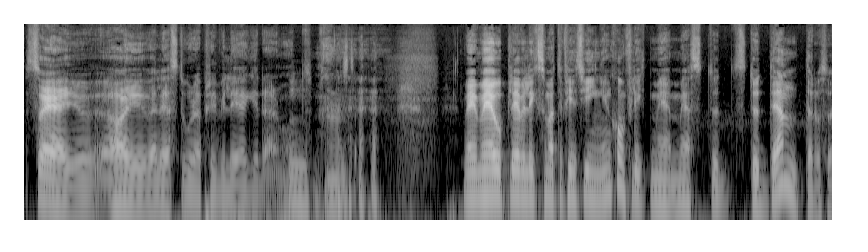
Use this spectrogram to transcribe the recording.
Så är jag ju, jag har ju väldigt stora privilegier däremot. Mm. Mm. men, men jag upplever liksom att det finns ju ingen konflikt med, med stud studenter och så.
